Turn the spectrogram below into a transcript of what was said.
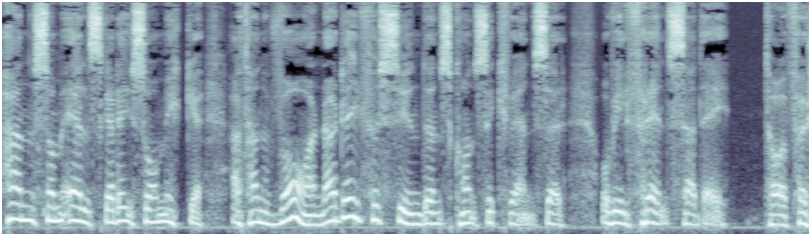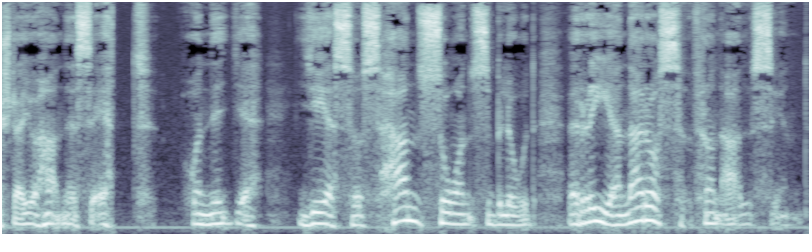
Han som älskar dig så mycket att han varnar dig för syndens konsekvenser och vill frälsa dig. Ta första Johannes 1 och 9. Jesus, hans sons blod, renar oss från all synd.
